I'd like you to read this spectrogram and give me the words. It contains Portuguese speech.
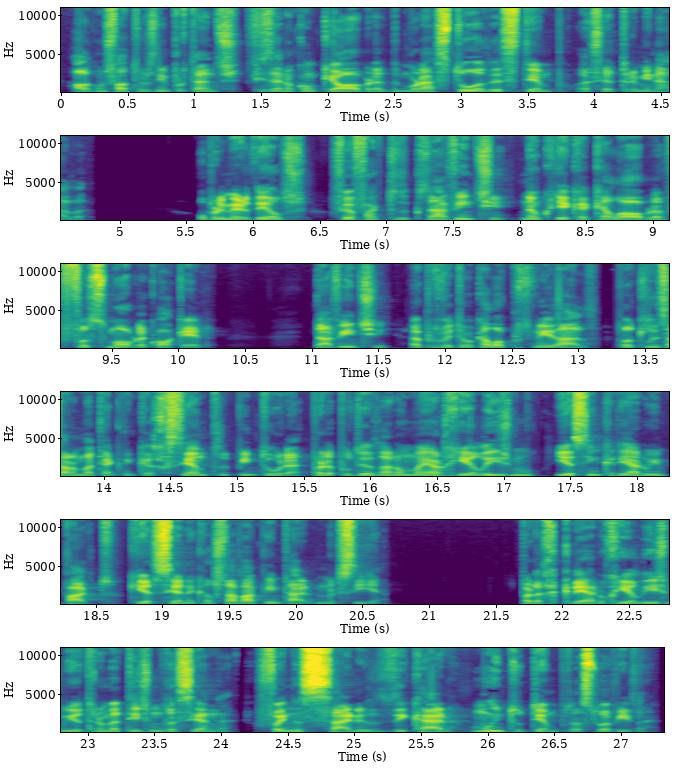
Alguns fatores importantes fizeram com que a obra demorasse todo esse tempo a ser terminada. O primeiro deles foi o facto de que Da Vinci não queria que aquela obra fosse uma obra qualquer. Da Vinci aproveitou aquela oportunidade para utilizar uma técnica recente de pintura para poder dar um maior realismo e assim criar o impacto que a cena que ele estava a pintar merecia. Para recriar o realismo e o dramatismo da cena, foi necessário dedicar muito tempo da sua vida.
